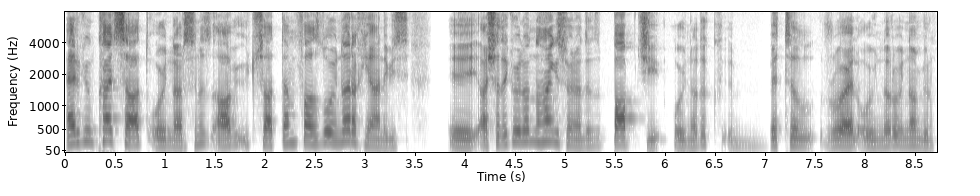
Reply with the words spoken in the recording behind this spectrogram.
Her gün kaç saat oynarsınız? Abi 3 saatten fazla oynarak yani biz. E, aşağıdaki oyunlardan hangisi oynadınız? PUBG oynadık. Battle Royale oyunları oynamıyorum.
